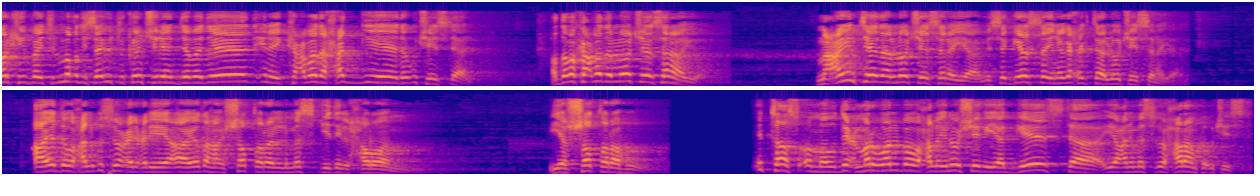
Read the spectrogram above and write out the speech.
markii baytulmaqdis ay u tukan jireen dabadeed inay kacbada xaggeeda u jeestaan. Haddaba kacbada loo jeesanaayo macaynteedaa loo jeesanayaa mise geesta inaga xigtaa loo jeesanayaa aayadda waxaa lagu soo celceliyey aayadahan shatra almasjid alxaraam iyo shatrahu intaas oo mawdic mar walba waxaa laynoo sheegayaa geesta yacni masjidulxaraamka u jeesta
